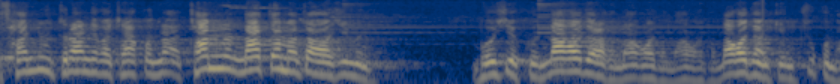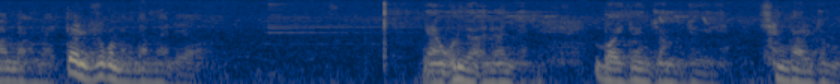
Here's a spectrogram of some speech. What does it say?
산중 들어앉아가 자꾸 나, 잠는 낮잠만 자가시면, 멋이 그, 나가자라고, 나가자, 나가자, 나가자 않게 죽고 만나고 말이야. 떨 죽고 만난 말이야. 그냥 우리가 하는데. 뭐이든 좀 생각을 좀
